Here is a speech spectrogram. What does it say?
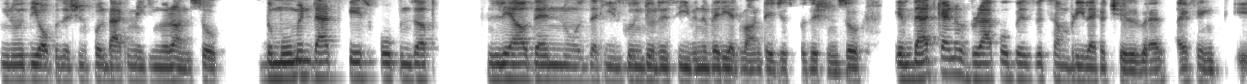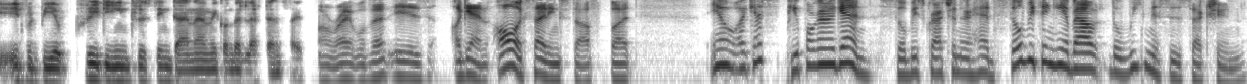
you know, the opposition fullback making a run. So the moment that space opens up, Leao then knows that he's going to receive in a very advantageous position. So if that kind of rapport builds with somebody like a Chilwell, I think it would be a pretty interesting dynamic on that left hand side. All right. Well, that is again all exciting stuff, but you know, I guess people are going to again still be scratching their heads, still be thinking about the weaknesses section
